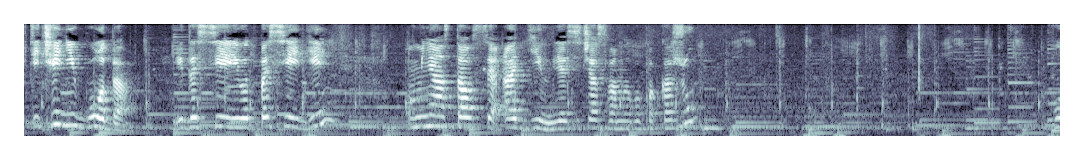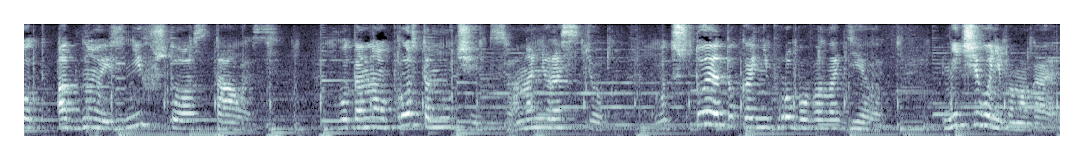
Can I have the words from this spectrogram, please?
В течение года и до сей, и вот по сей день у меня остался один. Я сейчас вам его покажу. Вот одно из них, что осталось. Вот оно просто мучается, оно не растет. Вот что я только не пробовала делать. Ничего не помогает.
